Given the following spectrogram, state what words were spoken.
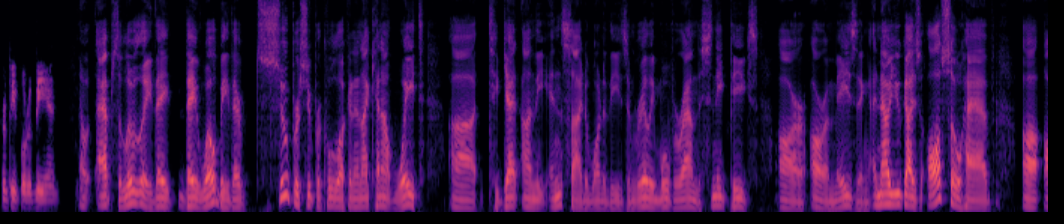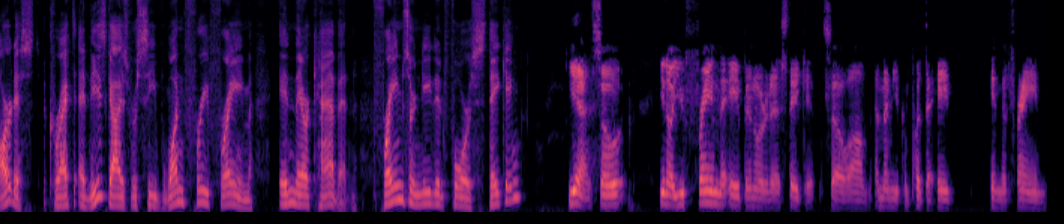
for people to be in. Oh, absolutely. They they will be. They're super super cool looking, and I cannot wait uh, to get on the inside of one of these and really move around. The sneak peeks are are amazing. And now you guys also have uh, artists, correct? And these guys receive one free frame in their cabin. Frames are needed for staking. Yeah, so you know you frame the ape in order to stake it. So um, and then you can put the ape in the frame.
